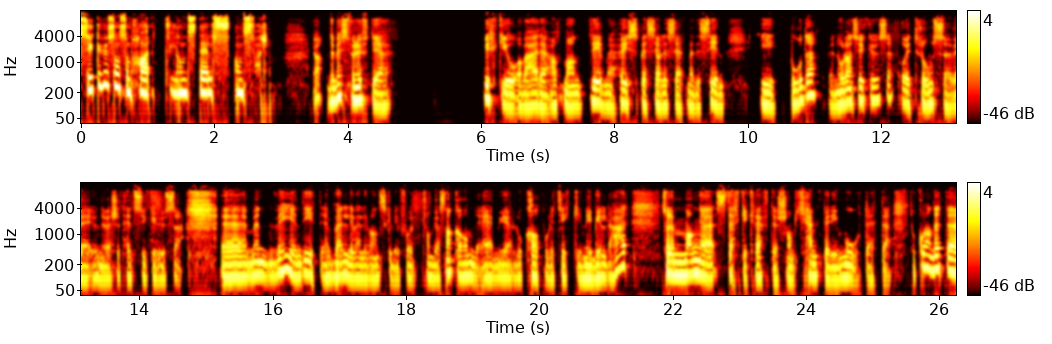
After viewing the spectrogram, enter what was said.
sykehusene som har et landsdelsansvar. Ja, Det mest fornuftige virker jo å være at man driver med høyspesialisert medisin i Bodø ved Nordlandssykehuset og i Tromsø ved Universitetssykehuset. Eh, men veien dit er veldig veldig vanskelig, for som vi har snakka om, det er mye lokalpolitikk inne i bildet her. Så det er mange sterke krefter som kjemper imot dette. Så hvordan dette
